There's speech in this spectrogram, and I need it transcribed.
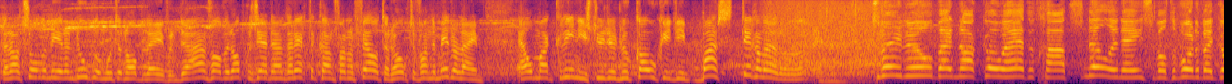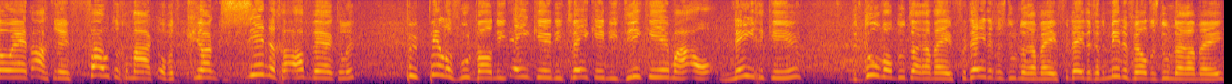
Dat had zonder meer een doelpunt moeten opleveren. De aanval werd opgezet aan de rechterkant van het veld. Ter hoogte van de middenlijn. El Macrini stuurde Lukoki. Die Bas Tiggeler. 2-0 bij NAC Go. Het gaat snel ineens. Want er worden bij Go Ahead achterin fouten gemaakt op het krankzinnige afwerkelijk. Pupillenvoetbal. Niet één keer, niet twee keer, niet drie keer. Maar al negen keer. De doelman doet daaraan mee. Verdedigers doen daaraan mee. Verdedigende middenvelders doen daaraan mee.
